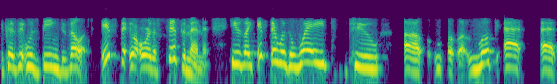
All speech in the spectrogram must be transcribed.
because it was being developed. If the, or the Fifth Amendment, he was like, if there was a way to uh, uh, look at at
